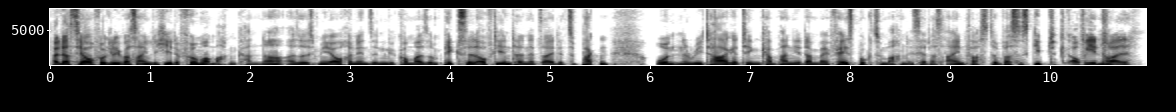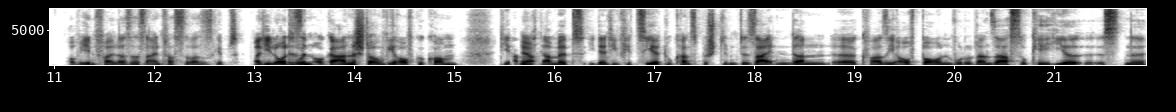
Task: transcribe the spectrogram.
Weil das ja auch wirklich was eigentlich jede Firma machen kann, ne? Also ist mir ja auch in den Sinn gekommen, also ein Pixel auf die Internetseite zu packen und eine Retargeting-Kampagne dann bei Facebook zu machen, ist ja das einfachste, was es gibt. Auf jeden ja. Fall. Auf jeden Fall, das ist das Einfachste, was es gibt. Weil die Leute sind und, organisch da irgendwie raufgekommen, die haben ja. sich damit identifiziert. Du kannst bestimmte Seiten dann äh, quasi aufbauen, wo du dann sagst, okay, hier ist eine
